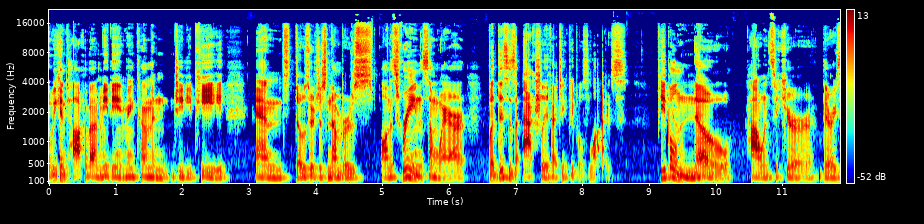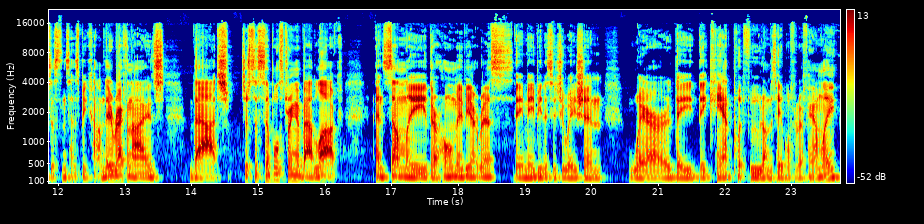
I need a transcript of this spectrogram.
we can talk about median income and GDP, and those are just numbers on a screen somewhere. But this is actually affecting people's lives. People yeah. know how insecure their existence has become. They recognize that just a simple string of bad luck, and suddenly their home may be at risk. They may be in a situation where they they can't put food on the table for their family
